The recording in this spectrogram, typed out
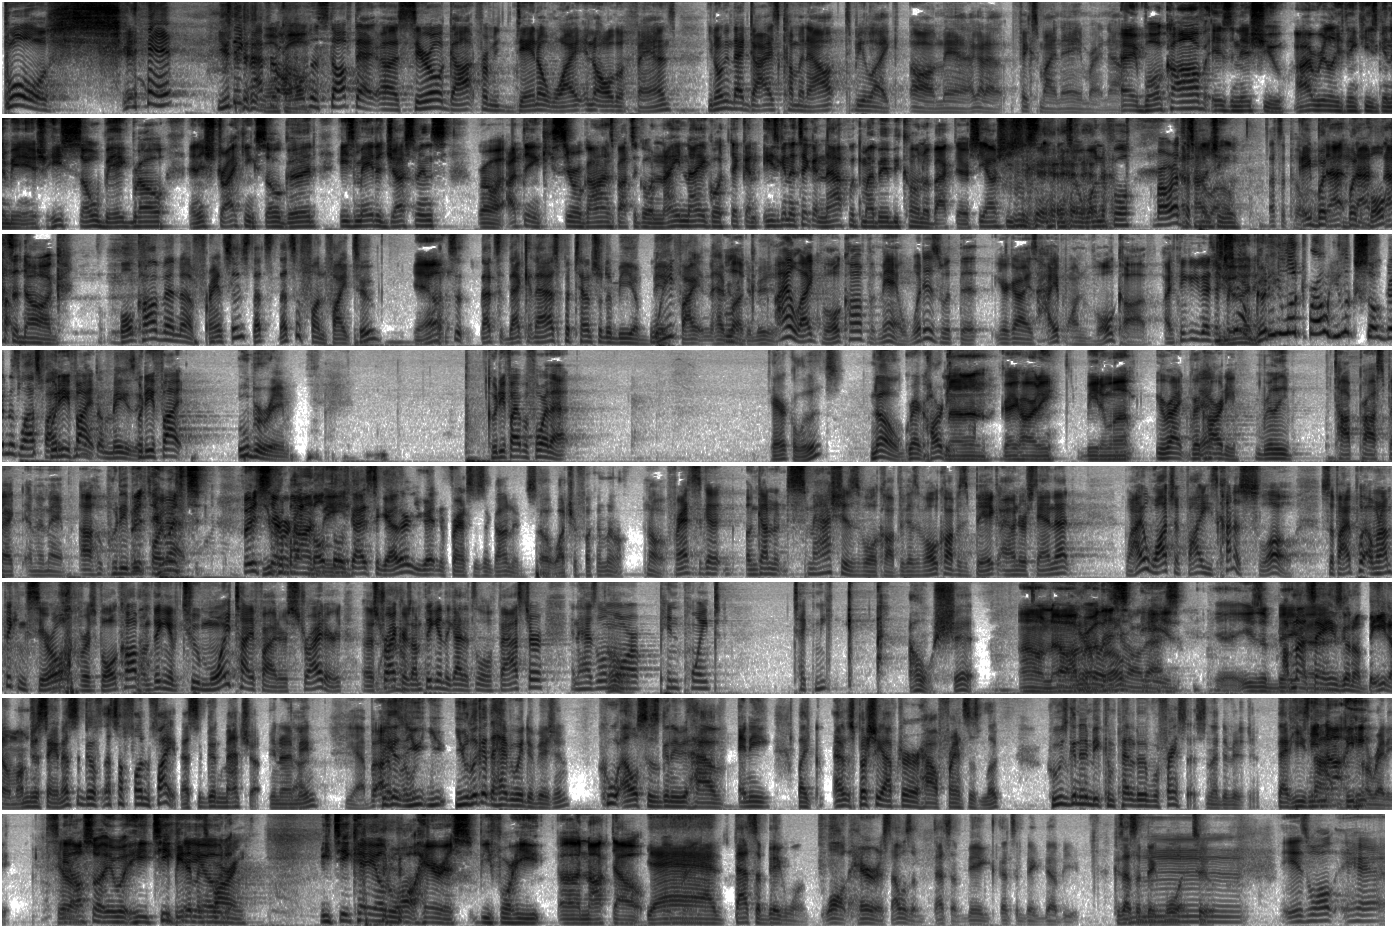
bullshit. You think after Walk all the stuff that uh, Ciryl got from Dana White and all the fans, you don't think that guy's coming out to be like, oh man, I gotta fix my name right now? Hey, Volkov is an issue. I really think he's going to be an issue. He's so big, bro, and his striking so good. He's made adjustments, bro. I think Ciryl Gane's about to go night night. Go take a. He's going to take a nap with my baby Kona back there. See how she's just sleeping so wonderful, Bro, that's, a how she- pillow. That's a pillow. Hey, but that, but that- Volkov, that's a dog. Volkov and uh, Francis, that's that's a fun fight too. Yeah. That's a, that's that can- that has potential to be a big We- fight in the heavyweight Look, division. I like Volkov, but man, what is with the your guys' hype on Volkov? I think you guys are you see how good he looked, bro. He looked so good in his last fight. Who do you He fight? Amazing. Who do you fight? Overeem. Who do you fight before that? Derrick Lewis? No, Greg Hardy. No, no, no. Greg Hardy beat him up. You're right, Greg Yeah. Hardy, really top prospect MMA. Uh, who, who do you beat before who that? is who is You Sarah combine Gahn both those guys together, you get in Francis Ngannou. So watch your fucking mouth. No, Francis got Ngannou smashes Volkov because Volkov is big. I understand that. When I watch a fight, he's kind of slow. So if I put when I'm thinking Ciryl versus Volkov, I'm thinking of two Muay Thai fighters, strider, uh, strikers. I'm thinking the guy that's a little faster and has a little more pinpoint technique. Oh shit. I don't know, I'm bro. really This- sure on that. he's, yeah, he's a big. I'm not uh, saying he's gonna beat him. I'm just saying that's a good that's a fun fight. That's a good matchup. You know what I mean? Yeah, but Because I, you, you you look at the heavyweight division, who else is gonna have any like especially after how Francis looked, who's gonna be competitive with Francis in that division that he's He not not- beaten he- already? He also it, he TKO'd he beat him in sparring. He TKO'd Walt Harris before he uh, knocked out. Yeah, that's a big one. Walt Harris. That was a that's a big that's a big W because that's a big boy too. Mm, Is Walt here?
